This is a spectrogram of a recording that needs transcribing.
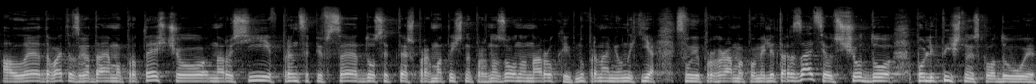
Але давайте згадаємо про те, що на Росії в принципі все досить теж прагматично прогнозовано на роки. Ну, принаймні, у них є свої програми по мілітаризації. От щодо політичної складової,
